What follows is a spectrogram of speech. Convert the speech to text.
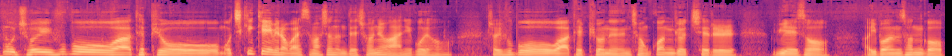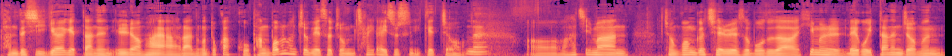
뭐 저희 후보와 대표 뭐 치킨 게임이라고 말씀하셨는데 전혀 아니고요. 저희 후보와 대표는 정권 교체를 위해서 이번 선거 반드시 이겨야겠다는 일념하라는 건 똑같고 방법론 쪽에서 좀 차이가 있을 수는 있겠죠. 네. 어, 하지만 정권 교체를 위해서 모두 다 힘을 내고 있다는 점은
